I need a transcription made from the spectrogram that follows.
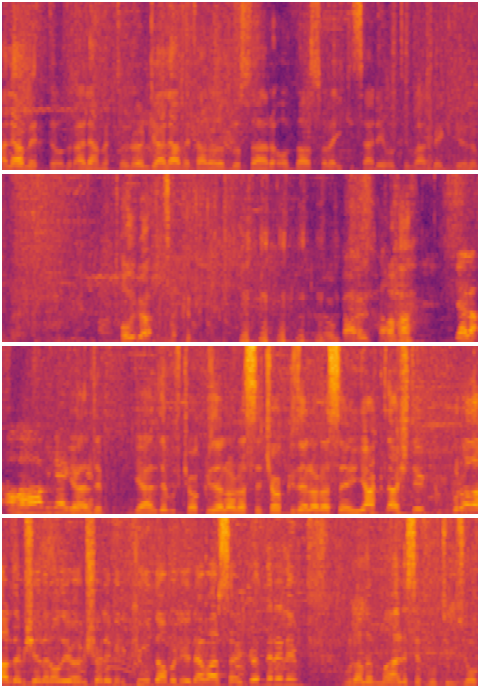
Alamet de olur. Alamet de olur. Önce alameti alalım dostlar. Ondan sonra 2 saniye ulti var. Bekliyorum. Tolga sakın. Yok abi tamam. Aha Gel aha abi gel gel. geldim. Geldim. Çok güzel orası. Çok güzel orası. Yaklaştık. Buralarda bir şeyler oluyor. Şöyle bir QW ne varsa gönderelim. Vuralım. Maalesef ultimiz yok.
